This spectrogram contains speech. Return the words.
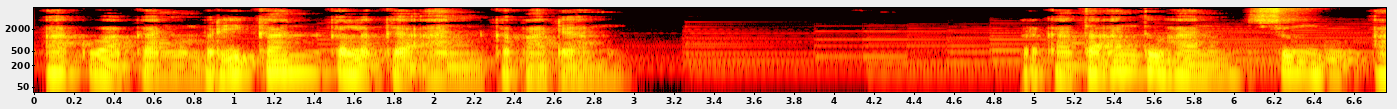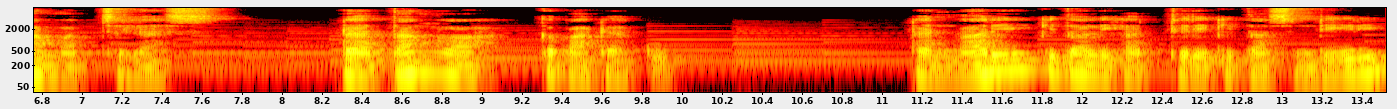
aku akan memberikan kelegaan kepadamu. Perkataan Tuhan sungguh amat jelas datanglah kepadaku. Dan mari kita lihat diri kita sendiri,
